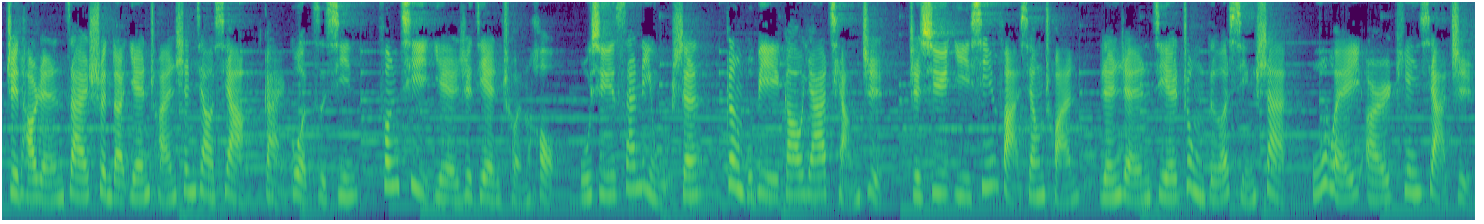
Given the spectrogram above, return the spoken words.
制陶人在舜的言传身教下，改过自新。风气也日渐醇厚，无需三令五申，更不必高压强制，只需以心法相传，人人皆重德行善，无为而天下治。《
